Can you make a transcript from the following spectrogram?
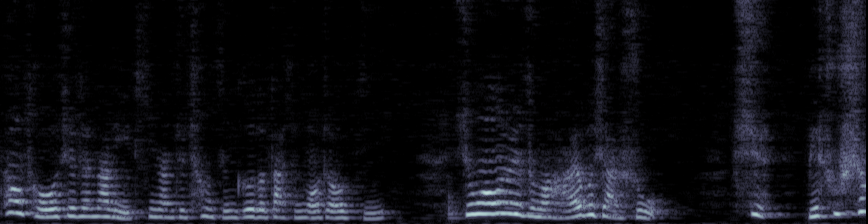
胖头却在那里替那只唱情歌的大熊猫着急：“熊猫妹妹怎么还不下树？”“嘘，别出声！”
